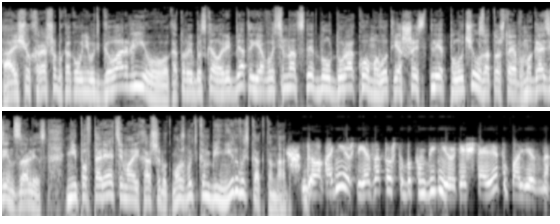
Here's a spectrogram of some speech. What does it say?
А еще хорошо бы какого-нибудь говорливого, который бы сказал, ребята, я в 18 лет был дураком, и вот я 6 лет получил за то, что я в магазин залез. Не повторяйте моих ошибок. Может быть, комбинировать как-то надо? Да, конечно, я за то, чтобы комбинировать. Я считаю, это полезно.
